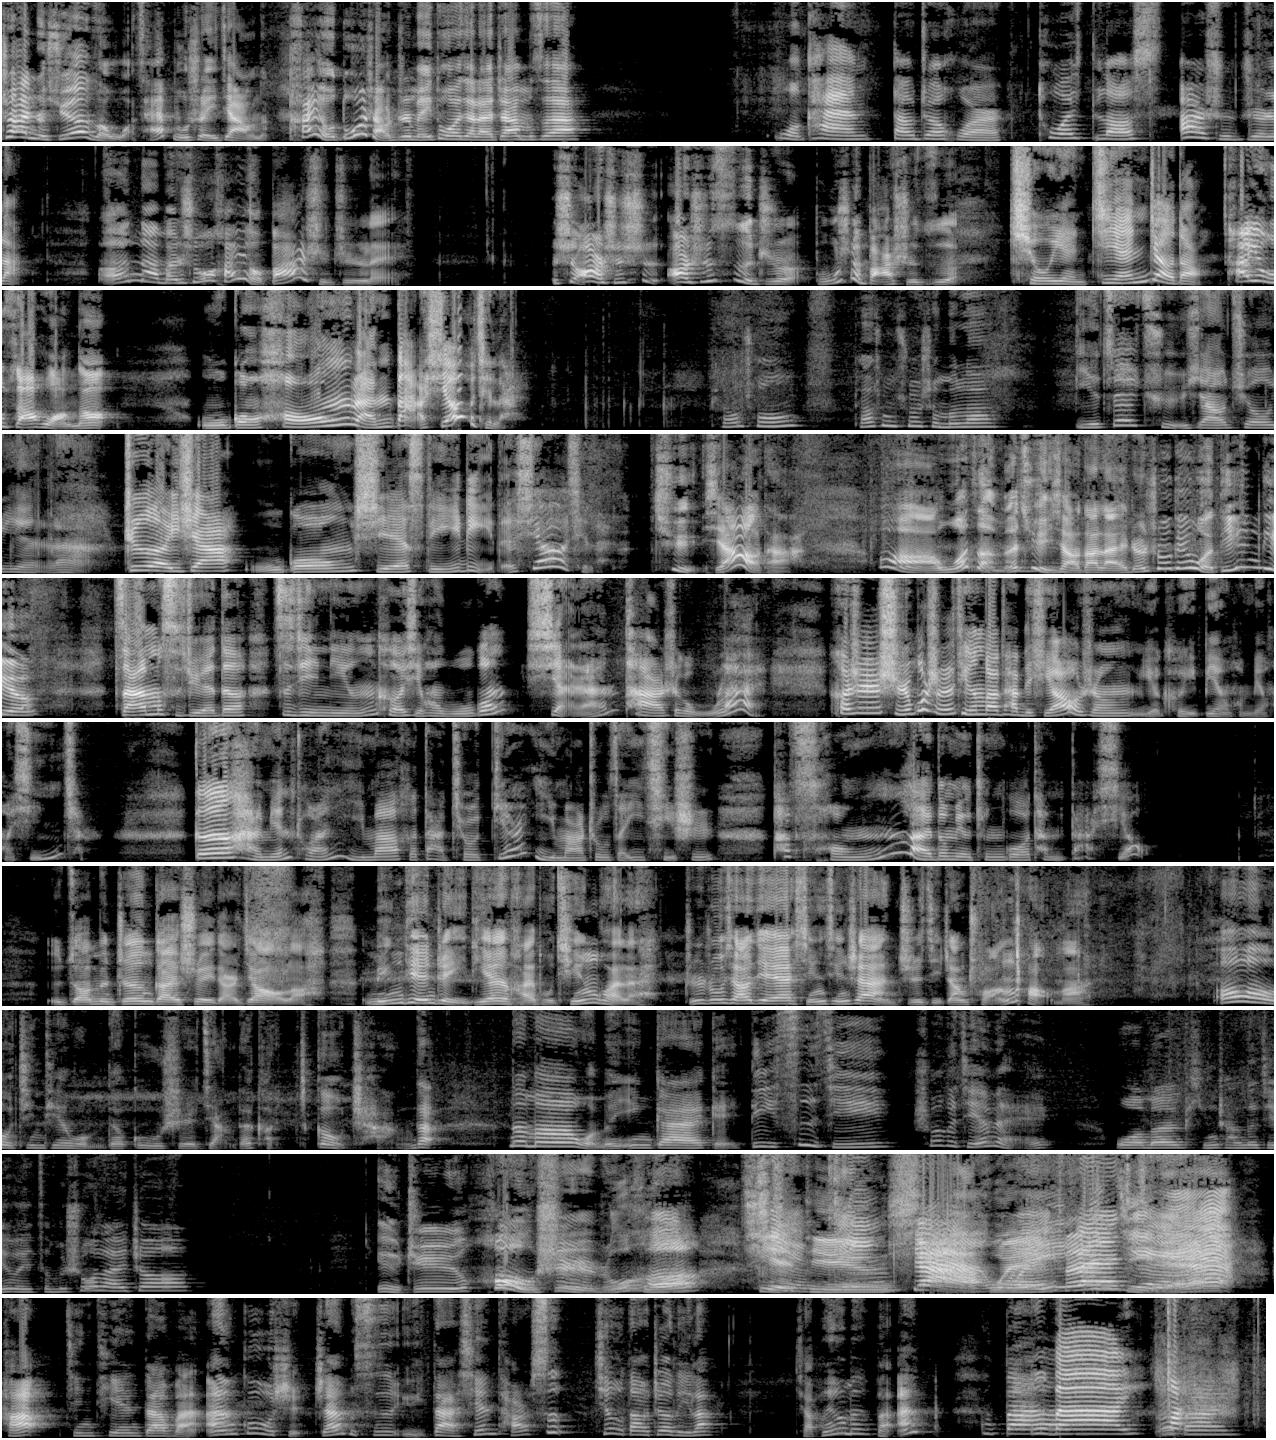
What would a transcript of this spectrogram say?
穿着靴子，我才不睡觉呢。还有多少只没脱下来，詹姆斯？”我看到这会儿脱了二十只了。呃，那么说还有八十只嘞？是二十四，二十四只，不是八十只。蚯蚓尖叫道：“他又撒谎呢！”蜈蚣轰然大笑起来。瓢虫，瓢虫说什么了？别再取笑蚯蚓了。这一下，蜈蚣歇斯底里的笑起来。取笑他？啊，我怎么取笑他来着？说给我听听。詹姆斯觉得自己宁可喜欢蜈蚣，显然他是个无赖。可是时不时听到他的笑声，也可以变换变换心情。跟海绵团姨妈和大球丁姨妈住在一起时，他从来都没有听过他们大笑。咱们真该睡点觉了，明天这一天还不轻快嘞！蜘蛛小姐，行行善，织几张床好吗？哦，今天我们的故事讲的可够长的，那么我们应该给第四集说个结尾。我们平常的结尾怎么说来着？欲知后事如何，且听下回分解。好，今天的晚安故事《詹姆斯与大仙桃四》就到这里啦，小朋友们晚安，Goodbye，拜拜拜。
